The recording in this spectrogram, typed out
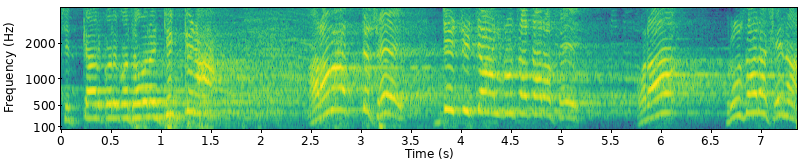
চিৎকার করে কথা বলেন, ঠিক কিনা? আর আমার দেশে ডিজিটাল রোজাদার আছে। ওরা রোজা রাখে না।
